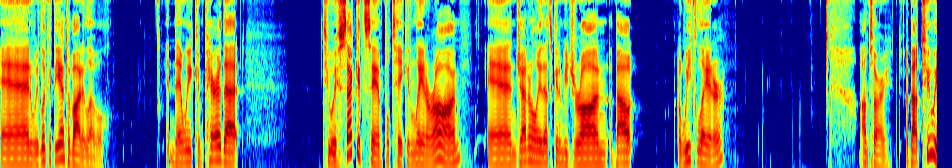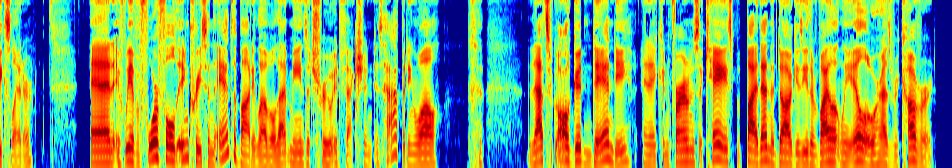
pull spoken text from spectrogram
and we look at the antibody level. And then we compare that to a second sample taken later on. And generally, that's going to be drawn about a week later I'm sorry, about two weeks later. And if we have a fourfold increase in the antibody level, that means a true infection is happening. Well, that's all good and dandy, and it confirms a case, but by then the dog is either violently ill or has recovered.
